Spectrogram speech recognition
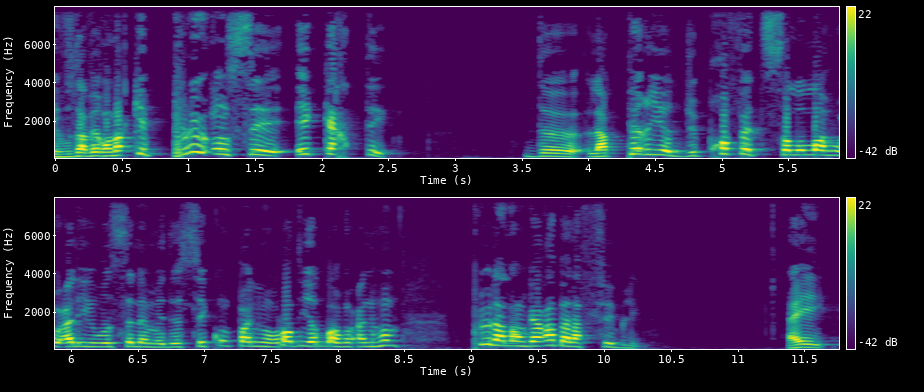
Et vous avez remarqué, plus on s'est écarté de la période du prophète sallallahu alayhi wa sallam et de ses compagnons anhum plus la langue arabe elle a faibli et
